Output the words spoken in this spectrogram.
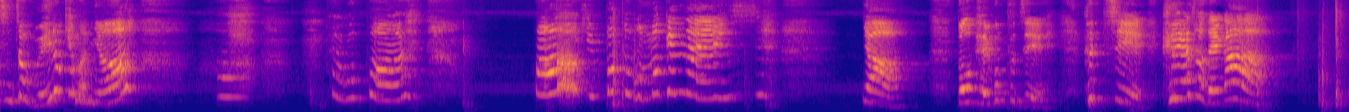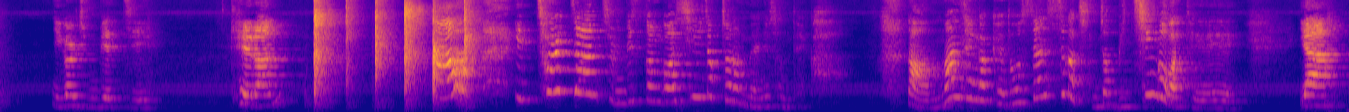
진짜 왜 이렇게 많냐? 아, 배고파. 아, 김밥도 못 먹겠네. 씨. 야, 너 배고프지? 그치? 그래서 내가 이걸 준비했지. 계란. 아, 이 철저한 준비성과 시의적절한 메뉴 선택. 아, 나 암만 생각해도 센스가 진짜 미친 것 같아. 야,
